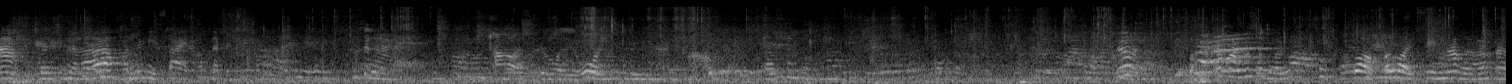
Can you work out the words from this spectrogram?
อ้าวจริงๆแล้วมันไม่มีไส้นะครับแต่เป็นรู้สึกไงอร่อยเหมือนโอรีโอที่มีขาวเลย เรื่องความรู้สึกเหมือนกร อบ อร่อยจริงมากเลยครับอะ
